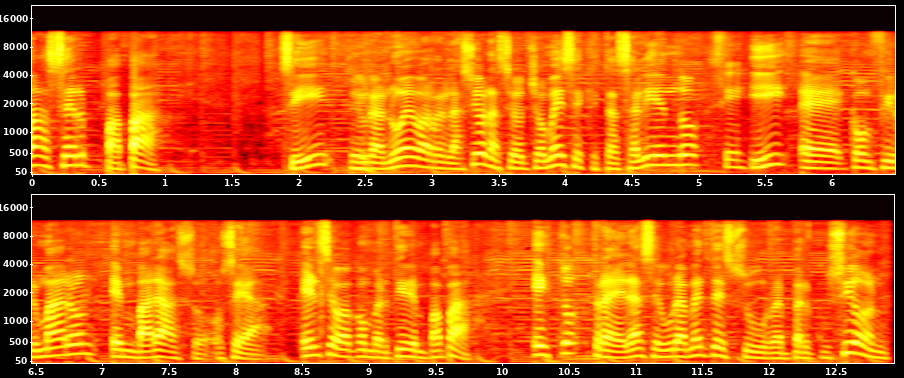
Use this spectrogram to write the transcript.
va a ser papá. ¿Sí? Sí. De una nueva relación, hace ocho meses que está saliendo. Sí. Y eh, confirmaron embarazo. O sea, él se va a convertir en papá. Esto traerá seguramente su repercusión.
